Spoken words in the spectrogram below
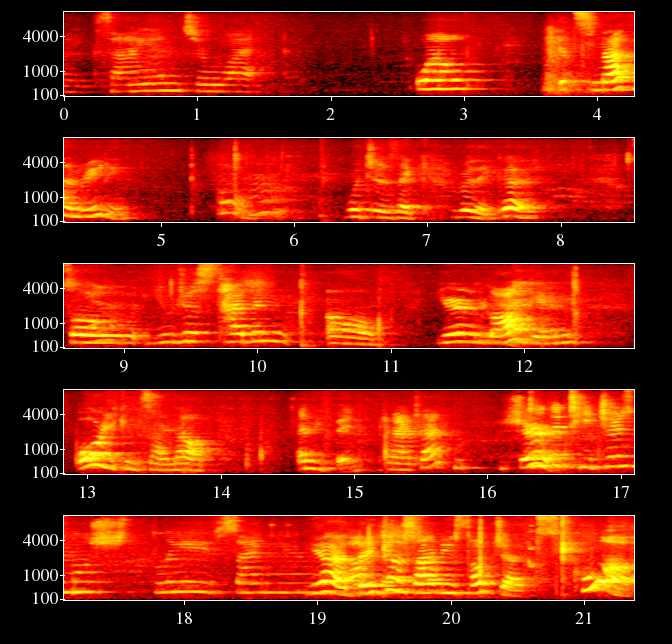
like science or what? Well, it's math and reading. Oh. which is like really good. So you just type in um, your login, or you can sign up. Anything. Can I try? Sure. Do the teachers mostly sign you? Yeah, they can assign you subjects. Cool.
